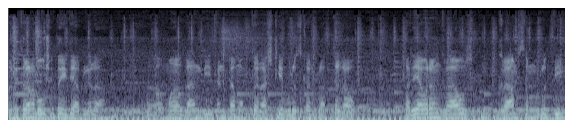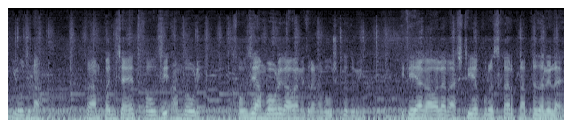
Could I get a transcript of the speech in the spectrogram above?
मित्रांनो बघू शकता इथे आपल्याला म गांधी तंटामुक्त राष्ट्रीय पुरस्कार प्राप्त गाव. पर्यावरण ग्राव ग्राम समृद्धी योजना ग्रामपंचायत फौजी आंबवडे. फौजी आंबवडे गाव आहे मित्रांनो बघू शकता तुम्ही. इथे या गावाला राष्ट्रीय पुरस्कार प्राप्त झालेला आहे.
